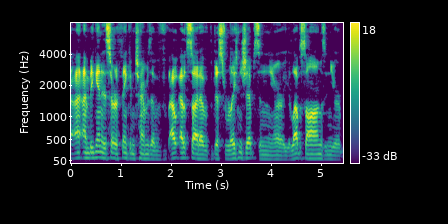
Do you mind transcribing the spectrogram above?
I'm beginning to sort of think in terms of outside of just relationships and your your love songs and your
